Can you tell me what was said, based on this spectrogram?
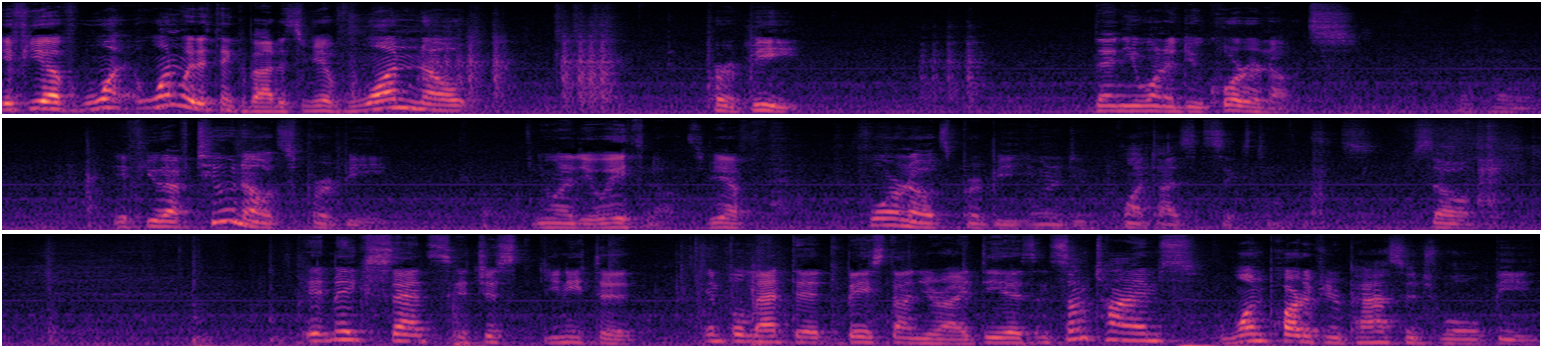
If you have one, one way to think about it is if you have one note per beat, then you want to do quarter notes. If you have two notes per beat, you want to do eighth notes. If you have four notes per beat, you want to do quantized at sixteenth notes. So it makes sense. It just you need to implement it based on your ideas. And sometimes one part of your passage will be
